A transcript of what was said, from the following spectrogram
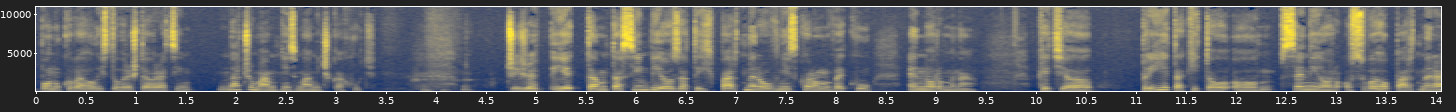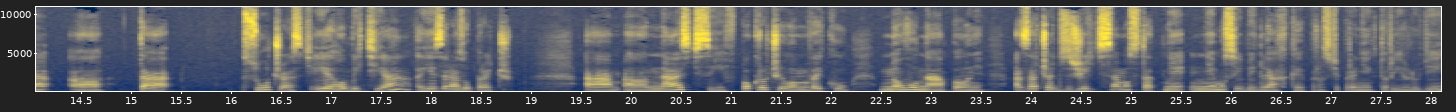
ponukového listu v reštaurácii, na čo mám dnes mamička chuť? Čiže je tam tá symbióza tých partnerov v neskorom veku enormná. Keď príde takýto senior o svojho partnera a tá súčasť jeho bytia je zrazu preč. A, a nájsť si v pokročilom veku novú náplň a začať žiť samostatne nemusí byť ľahké proste pre niektorých ľudí.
